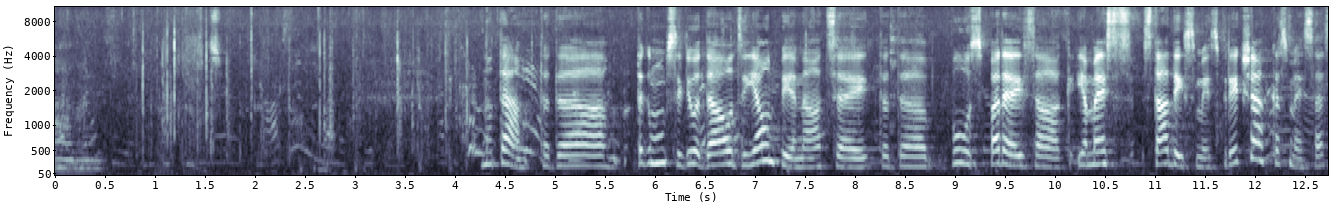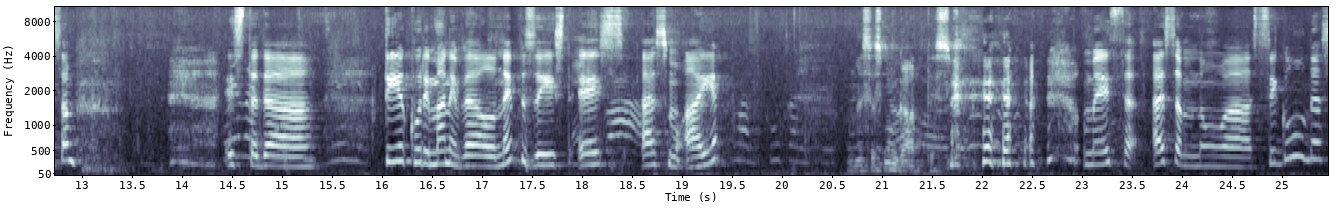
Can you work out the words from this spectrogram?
Amen. Nu tā, tad, tagad mums ir ļoti daudz jaunpienācēji. Tad būs pareizāk, ja mēs stādīsimies priekšā, kas mēs esam. Es tad, tie, kuri mani vēl nepazīst, es esmu Aija. Un es esmu Gatis. Mēs esam no Siguldas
